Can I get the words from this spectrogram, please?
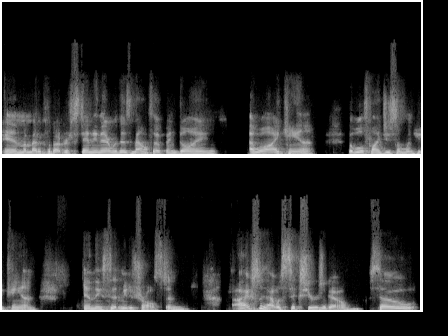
And my medical doctor standing there with his mouth open, going, oh, Well, I can't, but we'll find you someone who can. And they sent me to Charleston. Actually, that was six years ago. So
